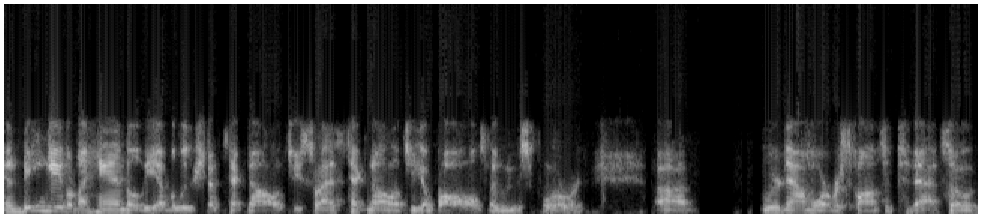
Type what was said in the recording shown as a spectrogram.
and being able to handle the evolution of technology. So as technology evolves and moves forward, uh, we're now more responsive to that. So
